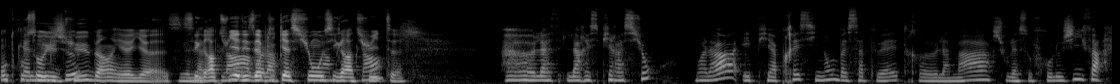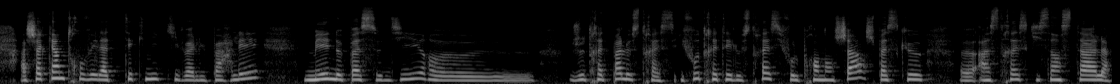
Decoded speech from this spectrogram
On trouve sur YouTube, hein, c'est gratuit, il y a des applications aussi gratuites. Euh, la, respiration, voilà. Et puis après, sinon, bah, ça peut être la marche ou la sophrologie. Enfin, à chacun de trouver la technique qui va lui parler, mais ne pas se dire je traite pas le stress. Il faut traiter le stress, il faut le prendre en charge parce que euh, un stress qui s'installe,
